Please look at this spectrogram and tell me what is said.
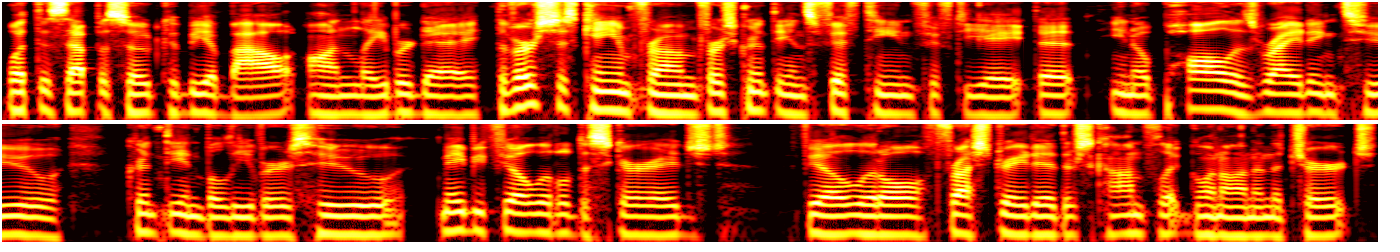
what this episode could be about on Labor Day. The verse just came from 1 Corinthians 15 58 that, you know, Paul is writing to Corinthian believers who maybe feel a little discouraged, feel a little frustrated. There's conflict going on in the church.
